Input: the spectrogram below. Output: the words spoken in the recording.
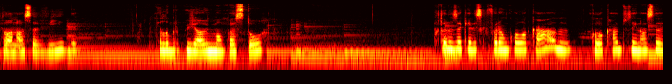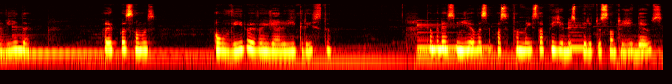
pela nossa vida pelo Grupo Jovem Bom Pastor, todos aqueles que foram colocados, colocados em nossa vida, para que possamos ouvir o Evangelho de Cristo. Então, que nesse dia você possa também estar pedindo o Espírito Santo de Deus.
